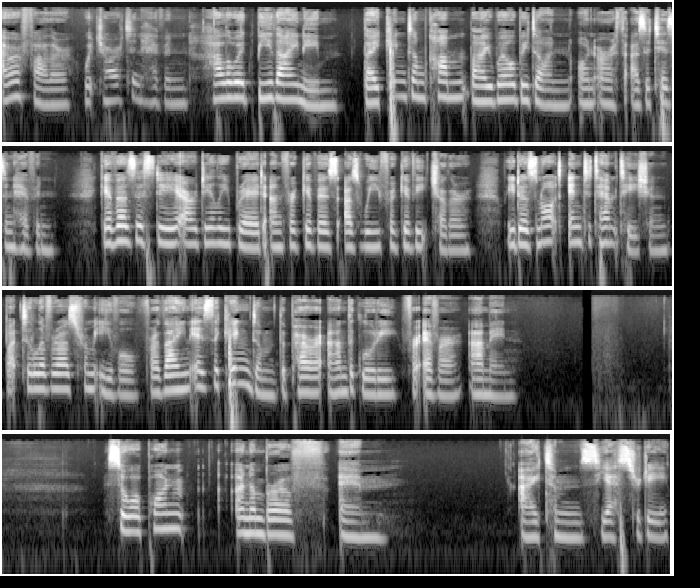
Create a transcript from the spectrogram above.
Our Father, which art in heaven, hallowed be thy name. Thy kingdom come, thy will be done, on earth as it is in heaven. Give us this day our daily bread, and forgive us as we forgive each other. Lead us not into temptation, but deliver us from evil. For thine is the kingdom, the power, and the glory, for ever. Amen. So, upon a number of um, items yesterday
